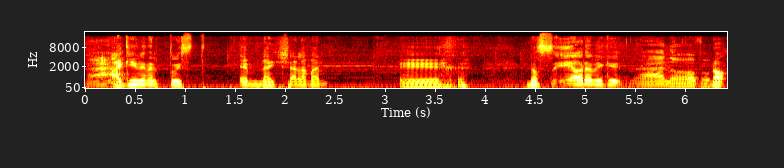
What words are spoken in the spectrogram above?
Ah, Aquí viene el twist. M. Night Shyamalan. Eh, no sé, ahora me que. Ah, no, po. No,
